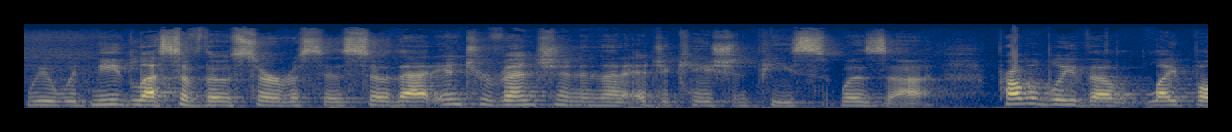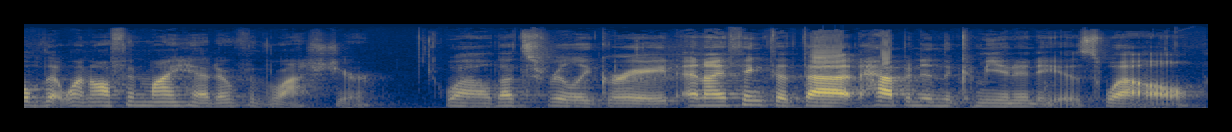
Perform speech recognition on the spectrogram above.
we would need less of those services. So that intervention and that education piece was uh, probably the light bulb that went off in my head over the last year. Wow, that's really great. And I think that that happened in the community as well.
